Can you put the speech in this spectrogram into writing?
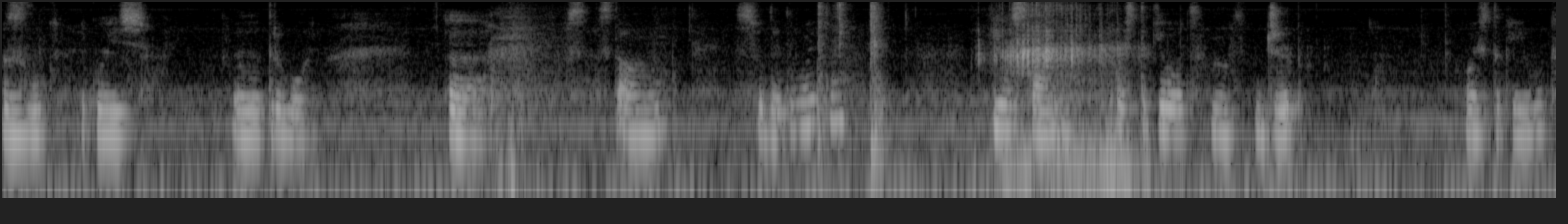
звук якоїсь е, тривоги. Е, ставимо сюди давайте. І останнє. Ось такий от джип. Ось такий от.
